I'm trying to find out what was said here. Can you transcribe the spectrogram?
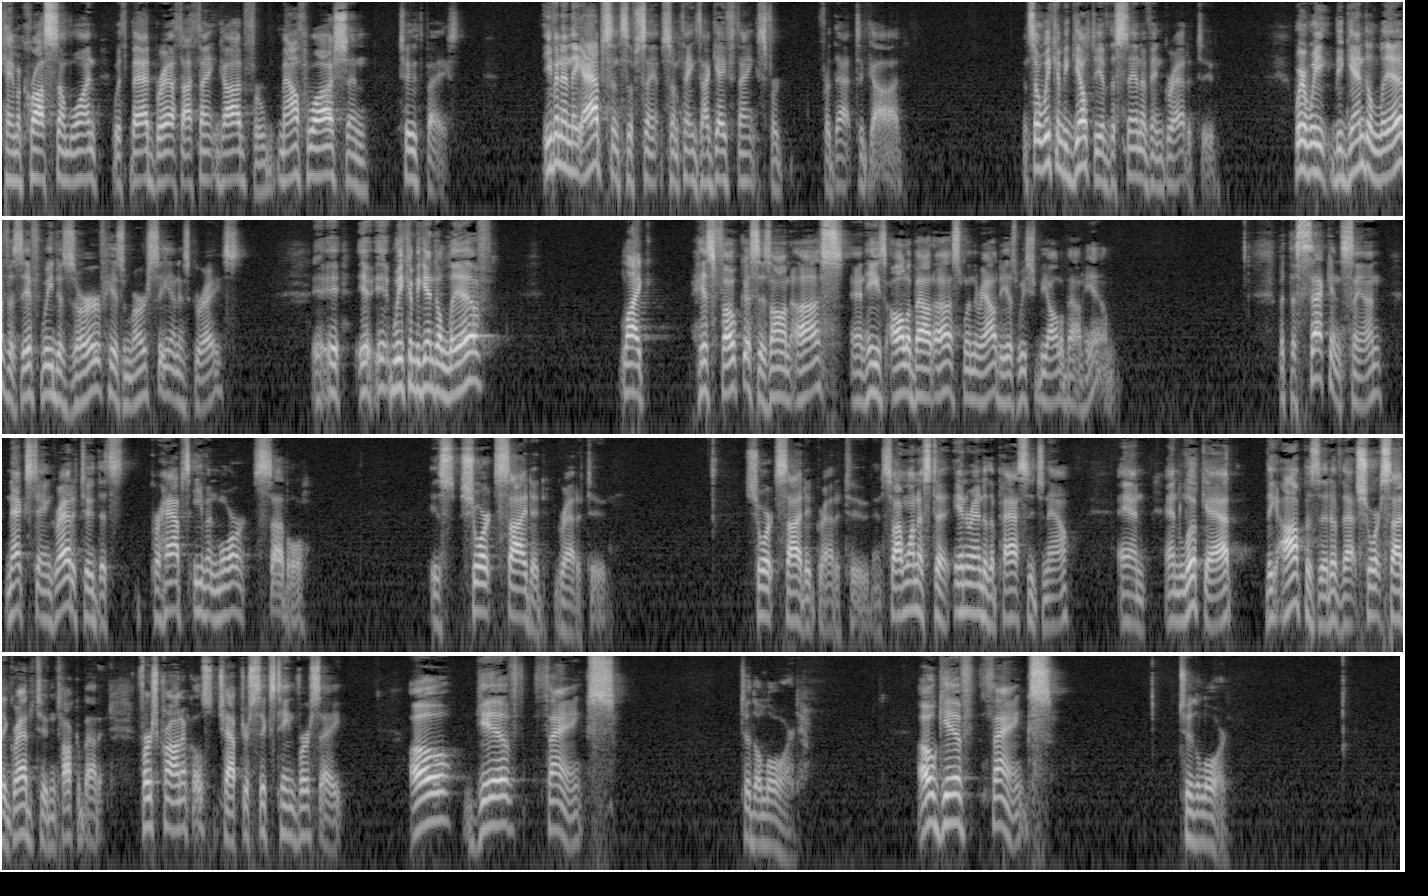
came across someone with bad breath, I thank God for mouthwash and toothpaste. Even in the absence of some things, I gave thanks for, for that to God. And so we can be guilty of the sin of ingratitude where we begin to live as if we deserve His mercy and His grace. It, it, it, we can begin to live like His focus is on us and He's all about us when the reality is we should be all about Him. But the second sin, next to ingratitude, that's perhaps even more subtle, is short sighted gratitude short sighted gratitude. And so I want us to enter into the passage now and, and look at the opposite of that short sighted gratitude and talk about it. First Chronicles chapter 16, verse 8. Oh, give thanks to the Lord. Oh, give thanks to the Lord.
